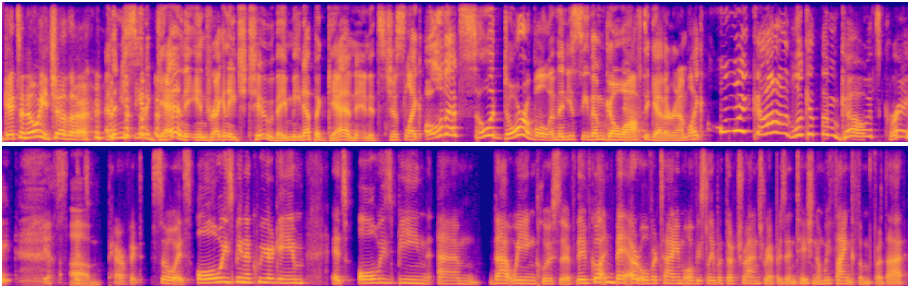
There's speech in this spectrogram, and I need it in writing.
get to know each other." And then you see it again in Dragon Age 2. They meet up again, and it's just like, oh, that's so adorable. And then you see them go off together, and I'm like, oh my God, look at them go. It's great. yes, it's Um, perfect. So it's always been a queer game. It's always been um, that way inclusive. They've gotten better over time, obviously, with their trans representation, and we thank them for that.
